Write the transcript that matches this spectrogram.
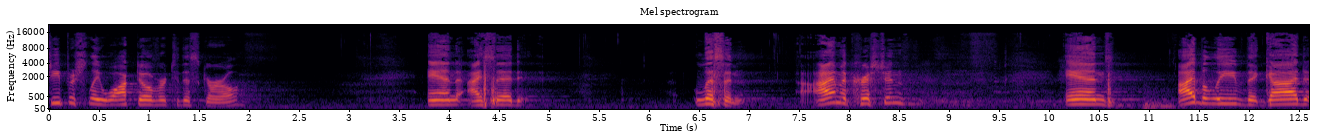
sheepishly walked over to this girl and I said, Listen, I'm a Christian, and I believe that God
